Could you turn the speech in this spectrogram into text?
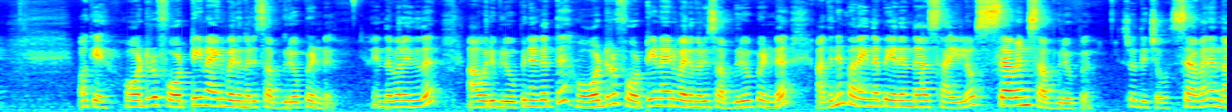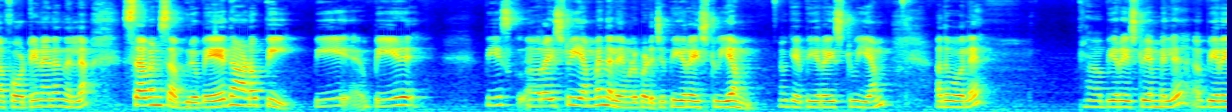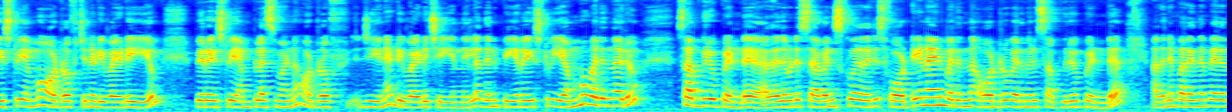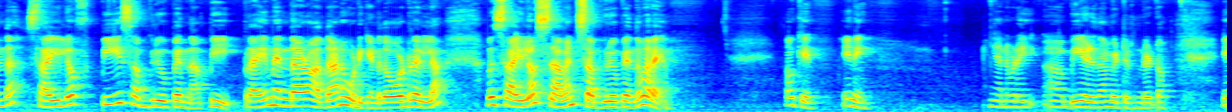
okay order forty nine വരുന്നൊരു സബ് ഗ്രൂപ്പ് ഉണ്ട്. എന്താ പറയുന്നത്? ആ ഒരു ഗ്രൂപ്പിനകത്ത് ഓർഡർ ഫോർട്ടി നയൻ വരുന്നൊരു സബ് ഗ്രൂപ്പ് ഉണ്ട്. അതിന് പറയുന്ന പേരെന്താ? സൈലോ സെവൻ സബ് ഗ്രൂപ്പ് ശ്രദ്ധിച്ചോ? സെവൻ എന്ന? ഫോർട്ടി നയൻ എന്നല്ല സെവൻ സബ് ഗ്രൂപ്പ് ഏതാണോ p p p raise to m എന്നല്ലേ നമ്മൾ പഠിച്ചു p raise to m okay p raise to m അതുപോലെ പി റൈസ് ടു എമ്മിൽ P raise to M order of ജിനെ divide ചെയ്യും. P raise to M plus one order of ജിനെ divide ചെയ്യുന്നില്ല. അതിന് P raise to M വരുന്ന ഒരു sub group ഉണ്ട്. അതായത് ഇവിടെ സെവൻ സ്ക്വയർ അതായത് ഫോർട്ടി നയൻ വരുന്ന ഓർഡർ വരുന്ന ഒരു സബ് ഗ്രൂപ്പ് ഉണ്ട്. അതിന് പറയുന്ന പേരെന്താ? Sylow of P sub group എന്നാ. പി പ്രൈം എന്താണോ അതാണ് ഓടിക്കേണ്ടത്. ഓർഡർ അല്ല. അപ്പോൾ Sylow of seven sub group എന്ന് പറയാം. ഓക്കെ ഇനി ഞാനിവിടെ ബി എഴുതാൻ വിട്ടിട്ടുണ്ട് കേട്ടോ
